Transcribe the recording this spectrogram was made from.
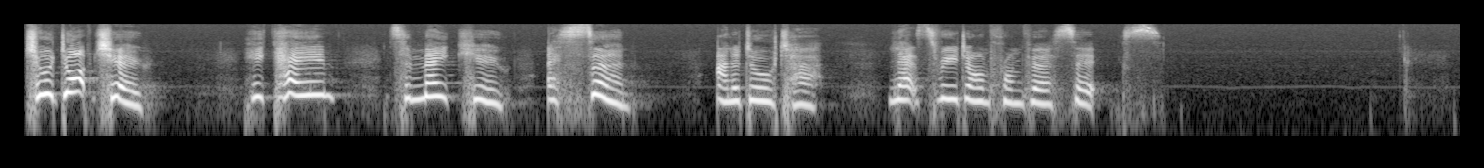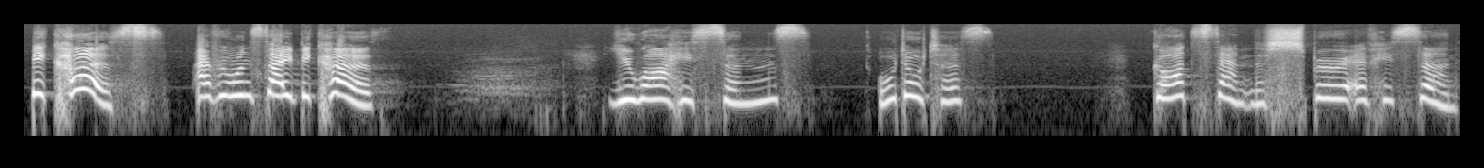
to adopt you, He came to make you a son and a daughter. Let's read on from verse 6. Because, everyone say, because you are his sons or daughters. God sent the Spirit of His Son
